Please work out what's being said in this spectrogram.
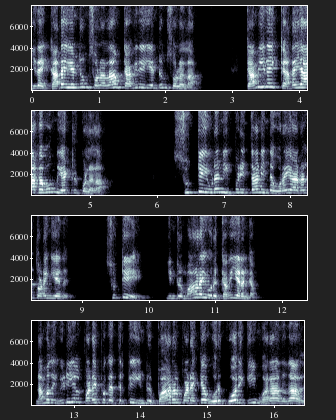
இதை கதை என்றும் சொல்லலாம் கவிதை என்றும் சொல்லலாம். கவிதை கதையாகவும் ஏற்றுக்கொள்ளலாம். சுட்டியுடன் இப்படித்தான் இந்த உரையாடல் தொடங்கியது. சுட்டி இன்று மாலை ஒரு கவியரங்கம். நமது விடியல் படைப்பகத்திற்கு இன்று பாடல் படைக்க ஒரு கோரிக்கையும் வராததால்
